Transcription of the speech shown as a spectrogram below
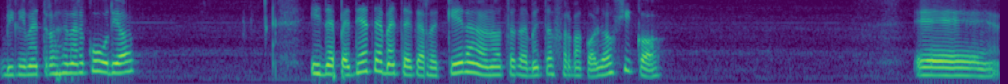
milímetros de mercurio, independientemente de que requieran o no tratamiento farmacológico, eh,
